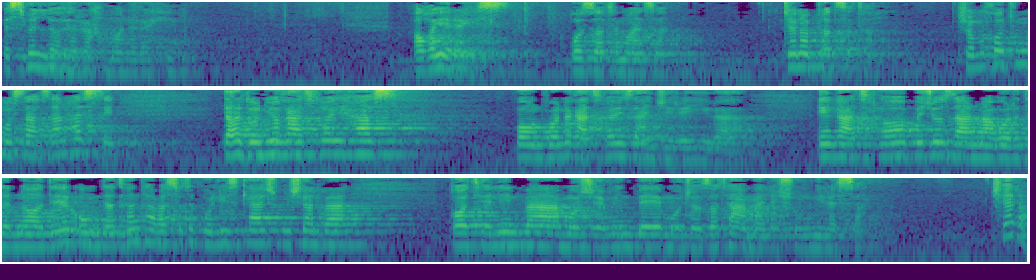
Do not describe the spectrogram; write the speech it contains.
بسم الله الرحمن الرحیم. آقای رئیس قضات معظم. جناب دادستان شما خودتون مستحضر هستین. در دنیا قتلهایی هست با عنوان قتلهای زنجیره‌ای و این قتلها به جز در موارد نادر عمدتا توسط پلیس کشف میشن و قاتلین و مجرمین به مجازات عملشون می‌رسن. چرا؟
